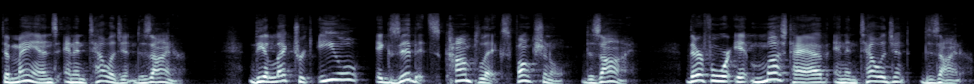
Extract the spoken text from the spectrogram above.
demands an intelligent designer. The electric eel exhibits complex functional design. Therefore, it must have an intelligent designer.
